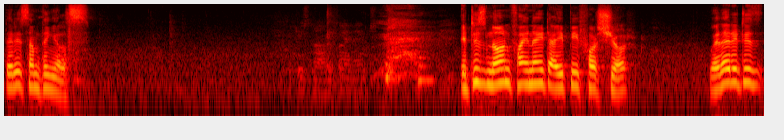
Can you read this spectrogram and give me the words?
there is something else? It is non-finite. It is non-finite IP for sure. Whether it is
